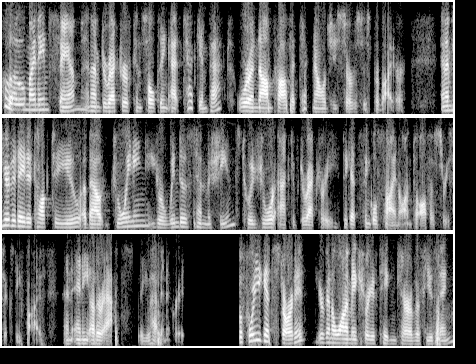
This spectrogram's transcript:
Hello, my name's Sam, and I'm Director of Consulting at Tech Impact. We're a nonprofit technology services provider. And I'm here today to talk to you about joining your Windows 10 machines to Azure Active Directory to get single sign-on to Office 365 and any other apps that you have integrated. Before you get started, you're going to want to make sure you've taken care of a few things.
